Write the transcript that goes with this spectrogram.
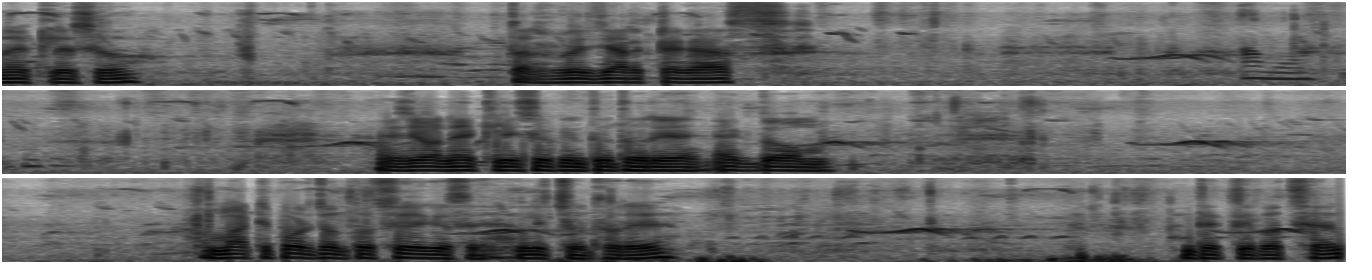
অনেক লিচু তারপরে যে আরেকটা গাছ। এই যে অনেক লিচু কিন্তু ধরে একদম মাটি পর্যন্ত ছুঁয়ে গেছে লিচু ধরে। দেখতে পাচ্ছেন।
